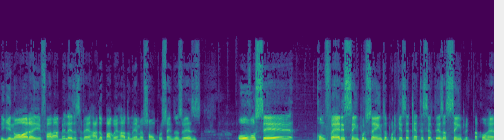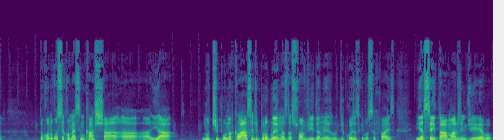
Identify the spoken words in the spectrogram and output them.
ignora e fala, ah, beleza, se vier errado, eu pago errado mesmo, é só 1% das vezes. Ou você confere 100% porque você quer ter certeza sempre que está correto. Então, quando você começa a encaixar a, a IA no tipo, na classe de problemas da sua vida mesmo, de coisas que você faz, e aceitar a margem de erro,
